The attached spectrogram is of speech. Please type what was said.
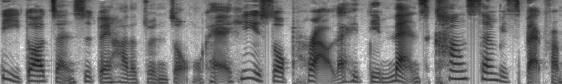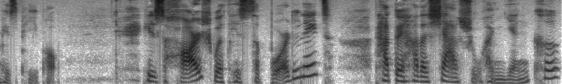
地都要展示对他的尊重。OK，he is so proud that he demands constant respect from his people。He's harsh with his subordinate。他对他的下属很严苛。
